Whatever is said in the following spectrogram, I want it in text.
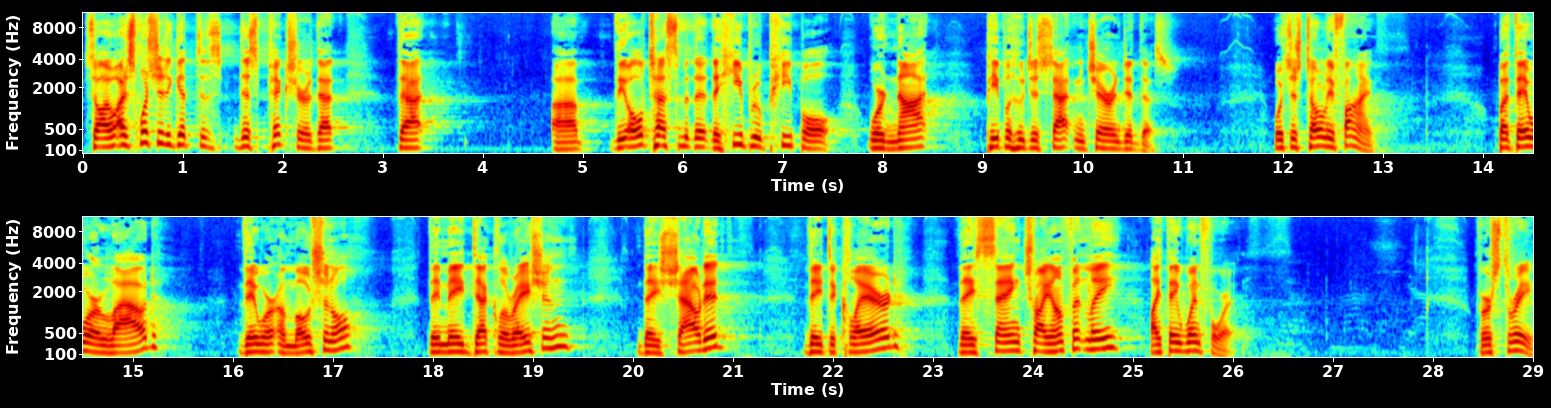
So I, just want you to get this, this picture that that uh, the Old Testament, the, the Hebrew people were not people who just sat in a chair and did this, which is totally fine. But they were loud, they were emotional, they made declaration, they shouted, they declared, they sang triumphantly, like they went for it. Verse 3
